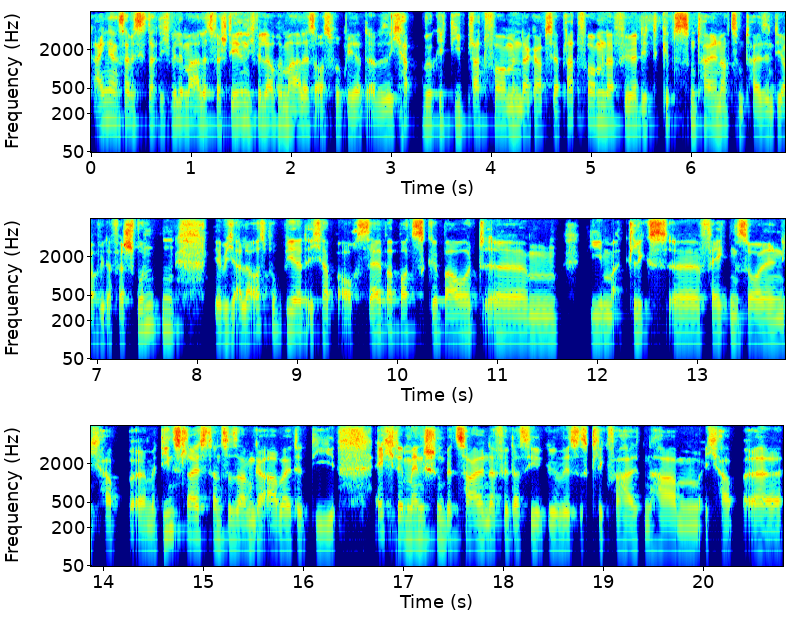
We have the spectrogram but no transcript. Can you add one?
eingangs habe ich gesagt, ich will immer alles verstehen und ich will auch immer alles ausprobiert. Also ich habe wirklich die Plattformen, da gab es ja Plattformen dafür, die gibt es zum Teil noch, zum Teil sind die auch wieder verschwunden. Die habe ich alle ausprobiert. Ich habe auch selber Bots gebaut, ähm, die Klicks äh, faken sollen. Ich habe äh, mit Dienstleistern zusammengearbeitet, die echte Menschen bezahlen dafür, dass sie gewisses Klickverhalten haben. Ich habe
